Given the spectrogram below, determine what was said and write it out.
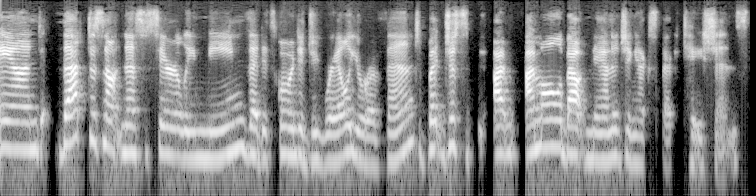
and that does not necessarily mean that it's going to derail your event, but just I'm, I'm all about managing expectations.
